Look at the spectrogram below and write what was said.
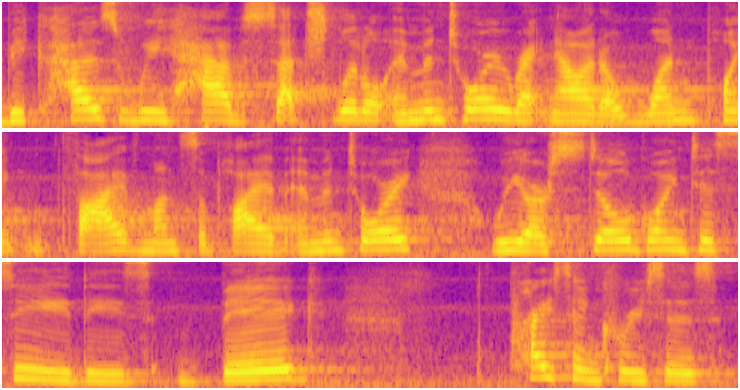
because we have such little inventory right now at a 1.5 month supply of inventory, we are still going to see these big price increases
